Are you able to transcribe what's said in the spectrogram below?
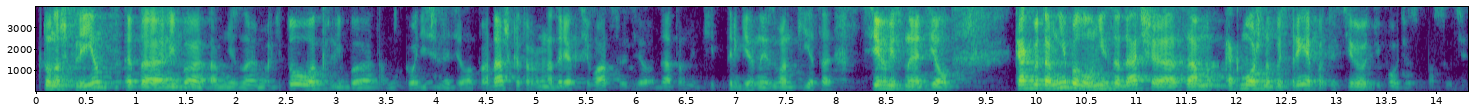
кто наш клиент? Это либо, там, не знаю, маркетолог, либо там, руководитель отдела продаж, которому надо реактивацию делать, да, там какие-то триггерные звонки, это сервисный отдел. Как бы там ни было, у них задача за, как можно быстрее протестировать гипотезу, по сути.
